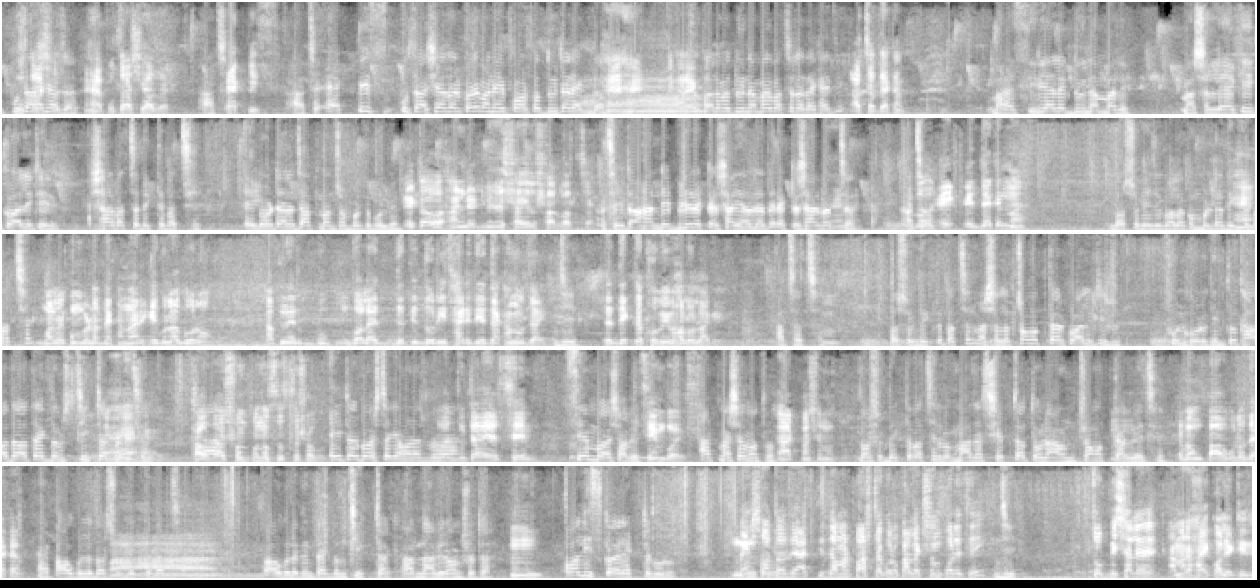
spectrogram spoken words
পঁচাশি হাজার? হ্যাঁ পঁচাশি হাজার। আচ্ছা। এক পিস। আচ্ছা এক পিস পঁচাশি হাজার করে মানে এই পরপর দুইটার একদম হ্যাঁ হ্যাঁ দুইটার আচ্ছা, এক- তাহলে আমরা দুই নাম্বার বাচ্চাটা দেখাই দিই। আচ্ছা দেখান। ভাই সিরিয়ালের দুই নাম্বারে। মার্শাল্লাহ একই কোয়ালিটির সার বাচ্চা দেখতে পাচ্ছে। এই গরুটার জাতমান সম্পর্কে বলবেন? এটাও হান্ড্রেড বিজের সাইল সার বাচ্চা। আচ্ছা এটা হান্ড্রেড বিডের একটা সাইয়াল জাতের একটা সার বাচ্চা। আচ্ছা। এবং এ- এ দেখেন না? দর্শক এই যে গলা কম্বলটা দেখতে হ্যাঁ, পাচ্ছেন? গলার কম্বলটা দেখেন। আর এগুলা গরু আপনার গলায় যদি দড়ি ছাড়ি দিয়ে দেখানো যায় জি। তা দেখতে খুবই ভালো লাগে। আচ্ছা আচ্ছা। দর্শক দেখতে পাচ্ছেন? মার্শাল্লাহ চমৎকার কোয়ালিটির ফুল গরু কিন্তু। খাওয়া দাওয়াতে একদম ঠিকঠাক হ্যাঁ, রয়েছে। হ্যাঁ, খাওয়া দাওয়া সম্পূর্ণ সুস্থ সবল। এইটার বয়সটা কেমন আসবে ভাই? দুটা সেম সেম বয়স হবে। সেম বয়স। আট মাসের মতো। আট মাসের মতো। দর্শক দেখতে পাচ্ছেন এবং মাজার শেপটা তো রাউন্ড চমৎকার রয়েছে। এবং পাগুলো দেখেন। হ্যাঁ পাওগুলো দর্শক দেখতে পাচ্ছেন। পাওগুলো কিন্তু একদম ঠিকঠাক। আর নাভির অংশটা। হুম। অল স্কোয়ার একটা গরু। আসলে। কথা যে আজকে যে আমার পাঁচটা গরু কালেকশন করেছি জি। চব্বিশ সালে আমার হাই কোয়ালিটির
